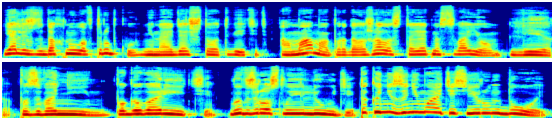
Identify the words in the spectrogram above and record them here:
Я лишь задохнула в трубку, не найдя что ответить. А мама продолжала стоять на своем. «Лера, позвони ему, поговорите. Вы взрослые люди, так и не занимайтесь ерундой.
